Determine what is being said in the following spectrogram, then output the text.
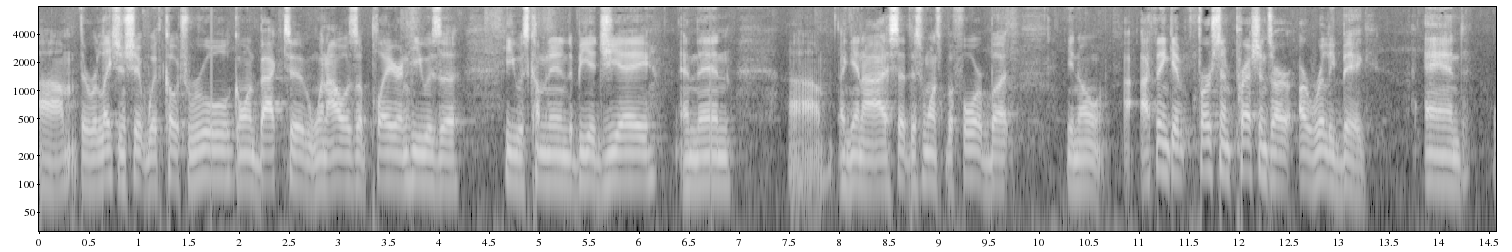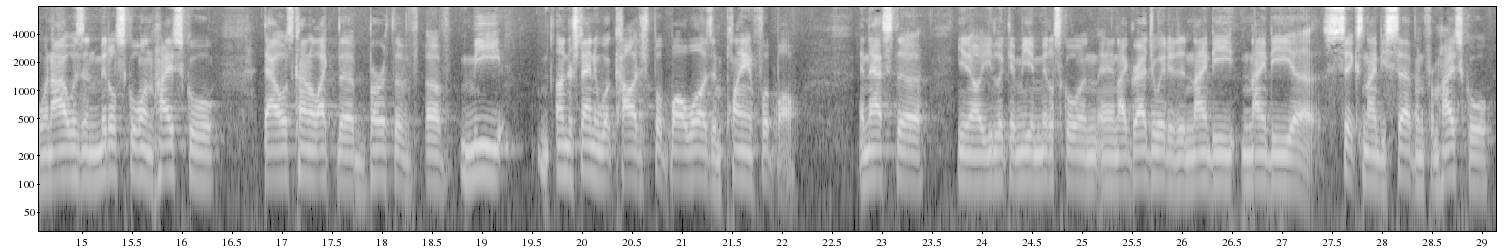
um, the relationship with Coach Rhule going back to when I was a player and he was a he was coming in to be a GA, and then uh, again I said this once before, but you know I think it, first impressions are are really big, and when I was in middle school and high school, that was kind of like the birth of of me understanding what college football was and playing football. And that's the, you know, you look at me in middle school and, and I graduated in 90, 96, 97 from high school.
